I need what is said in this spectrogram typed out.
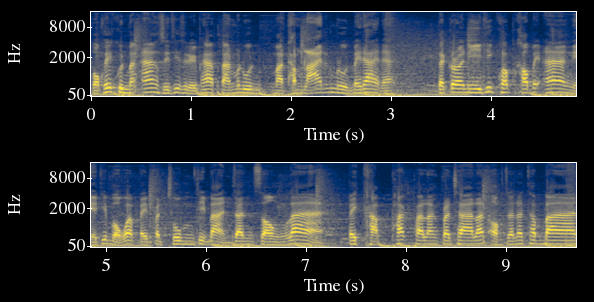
บอกให้คุณมาอ้างสิทธิเสรีภาพตามรัฐธรรมนูญมาทำร้ายรัฐธรรมนูญไม่ได้นะแต่กรณีที่เขาไปอ้างเนี่ยที่บอกว่าไปประชุมที่บ้านจันซองล่า ไปขับพักพลังประชารัฐออกจากรัฐบาล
